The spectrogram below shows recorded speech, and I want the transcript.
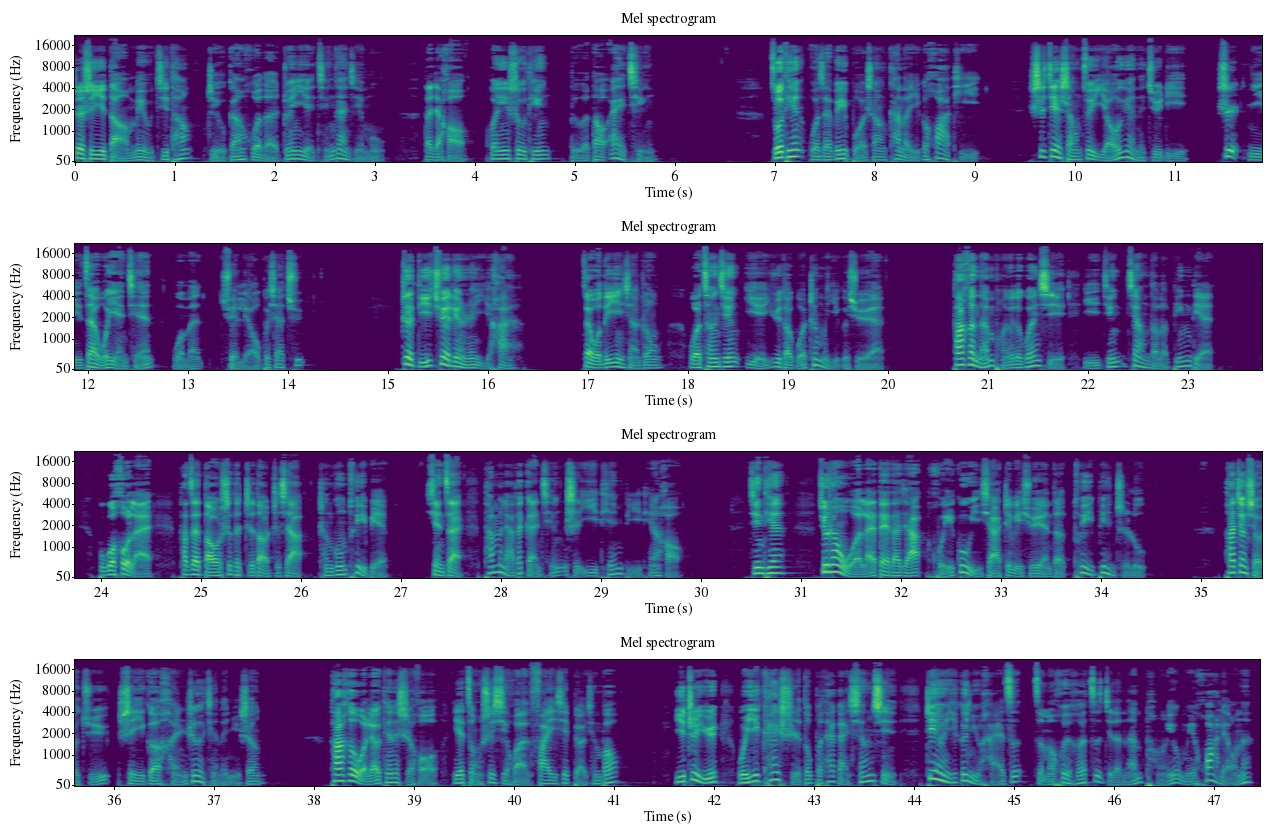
这是一档没有鸡汤，只有干货的专业情感节目。大家好，欢迎收听《得到爱情》。昨天我在微博上看到一个话题：世界上最遥远的距离是你在我眼前，我们却聊不下去。这的确令人遗憾。在我的印象中，我曾经也遇到过这么一个学员，她和男朋友的关系已经降到了冰点。不过后来，她在导师的指导之下成功蜕变，现在他们俩的感情是一天比一天好。今天就让我来带大家回顾一下这位学员的蜕变之路。她叫小菊，是一个很热情的女生。她和我聊天的时候，也总是喜欢发一些表情包，以至于我一开始都不太敢相信，这样一个女孩子怎么会和自己的男朋友没话聊呢？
